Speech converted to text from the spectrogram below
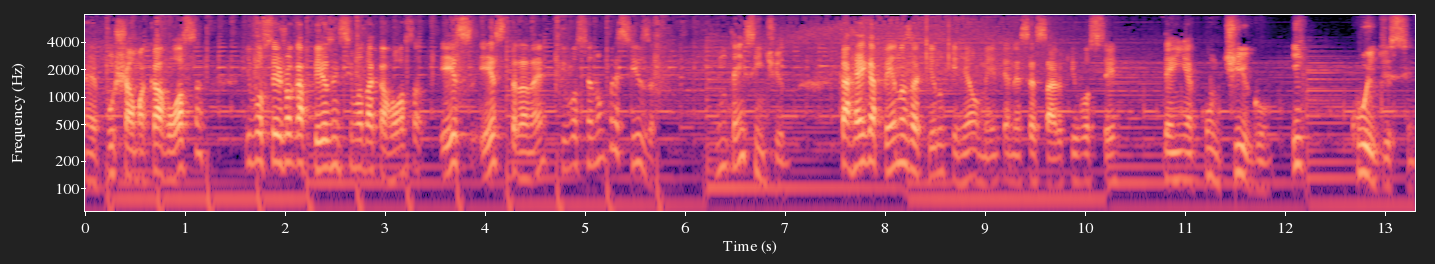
é, puxar uma carroça e você jogar peso em cima da carroça extra, né? Que você não precisa. Não tem sentido. Carregue apenas aquilo que realmente é necessário que você tenha contigo e cuide-se.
